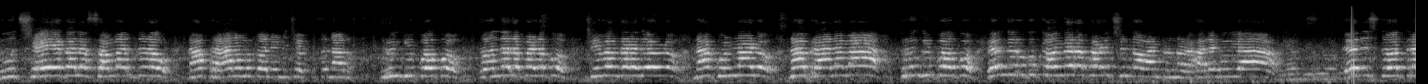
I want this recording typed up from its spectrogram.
నువ్వు చేయగల సమర్థుడు నా ప్రాణముతో నేను చెప్తున్నాను. కృంగిపోకు తొందరపడకు. జీవంగల దేవుడు నాకున్నాడు నా ప్రాణమా? కృంగిపోకు. ఎందుకు తొందర పడుచున్నావు అంటున్నాడు. హల్లెలూయా. దేని స్తోత్ర.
